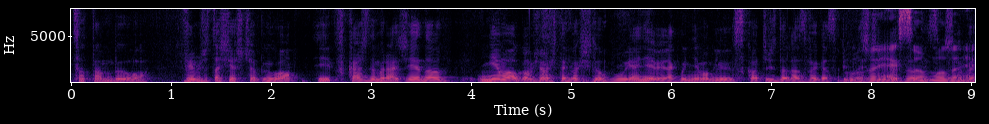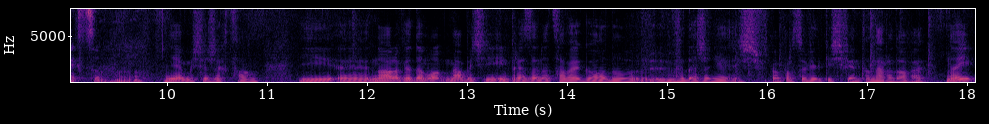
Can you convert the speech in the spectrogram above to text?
co tam było? Wiem, że coś jeszcze było i w każdym razie, no nie mogą wziąć tego ślubu. Ja nie wiem, jakby nie mogli wskoczyć do Las Vegas 15 Może nie chcą, może nie chcą. No. Nie, myślę, że chcą. I, no ale wiadomo, ma być impreza na całego, no, wydarzenie, no, po prostu wielkie święto narodowe. No i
